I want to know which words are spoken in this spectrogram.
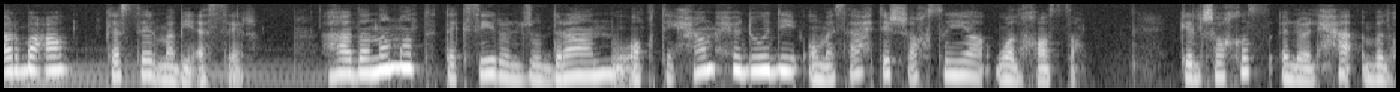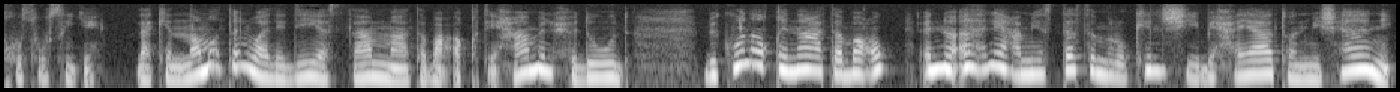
أربعة كسر ما بيأثر هذا نمط تكسير الجدران واقتحام حدودي ومساحتي الشخصية والخاصة. كل شخص له الحق بالخصوصية لكن نمط الوالدية السامة تبع اقتحام الحدود بيكون القناع تبعه إنه أهلي عم يستثمروا كل شي بحياتهم مشاني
